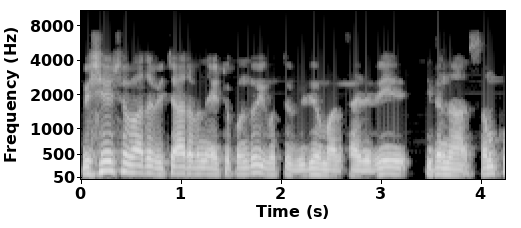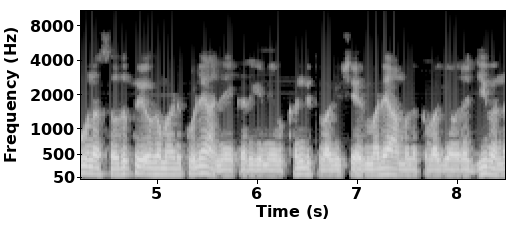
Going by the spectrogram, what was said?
ವಿಶೇಷವಾದ ವಿಚಾರವನ್ನು ಇಟ್ಟುಕೊಂಡು ಇವತ್ತು ವಿಡಿಯೋ ಮಾಡ್ತಾ ಇದ್ದೀವಿ. ಇದನ್ನು ಸಂಪೂರ್ಣ ಸದುಪಯೋಗ ಮಾಡಿಕೊಳ್ಳಿ ಅನೇಕರಿಗೆ ನೀವು ಖಂಡಿತವಾಗಿ ಶೇರ್ ಮಾಡಿ, ಆ ಮೂಲಕವಾಗಿ ಅವರ ಜೀವನ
